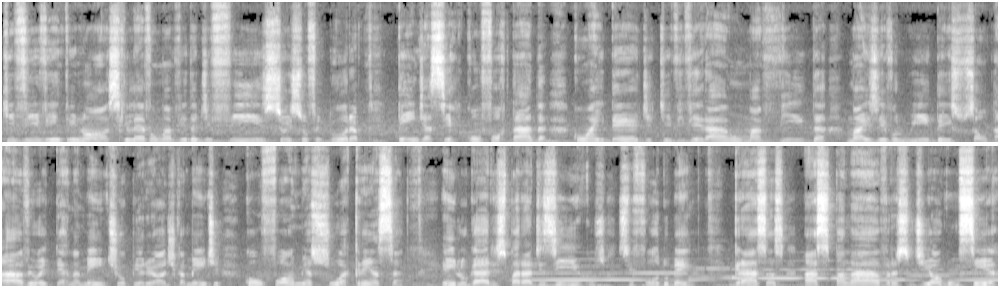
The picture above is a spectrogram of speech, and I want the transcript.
que vive entre nós, que leva uma vida difícil e sofredora, tende a ser confortada com a ideia de que viverá uma vida mais evoluída e saudável eternamente ou periodicamente, conforme a sua crença, em lugares paradisíacos, se for do bem, graças às palavras de algum ser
